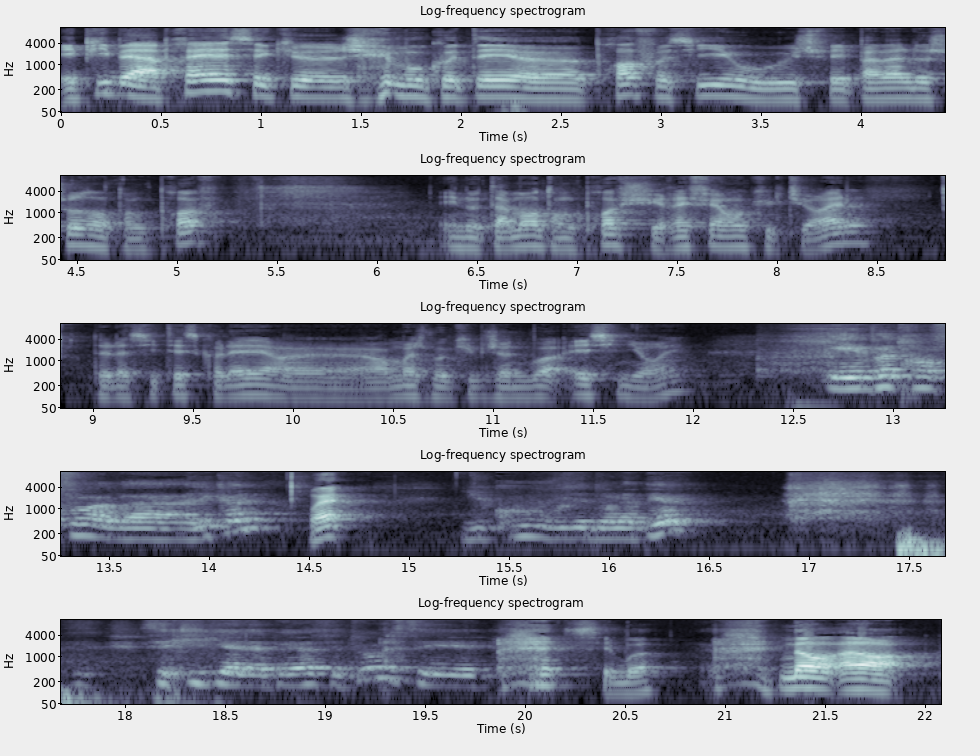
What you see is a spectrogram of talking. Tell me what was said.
Et puis ben après c'est que j'ai mon côté euh, prof aussi où je fais pas mal de choses en tant que prof. Et notamment en tant que prof, je suis référent culturel de la cité scolaire. euh, alors moi je m'occupe Genevois et Signoret. Et votre enfant va à l'école? Ouais. Du coup, vous êtes dans la PA C'est qui qui à la PA C'est toi ou c'est. c'est moi. Non, alors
